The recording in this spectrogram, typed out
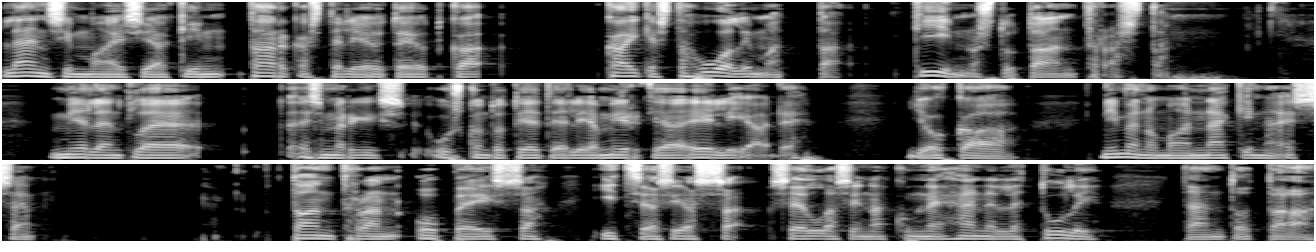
länsimaisiakin tarkastelijoita, jotka kaikesta huolimatta kiinnostu tantrasta. Mieleen tulee esimerkiksi uskontotieteilijä Mirkea Eliade, joka nimenomaan näki näissä tantran opeissa itse asiassa sellaisina, kun ne hänelle tuli tämän tota,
